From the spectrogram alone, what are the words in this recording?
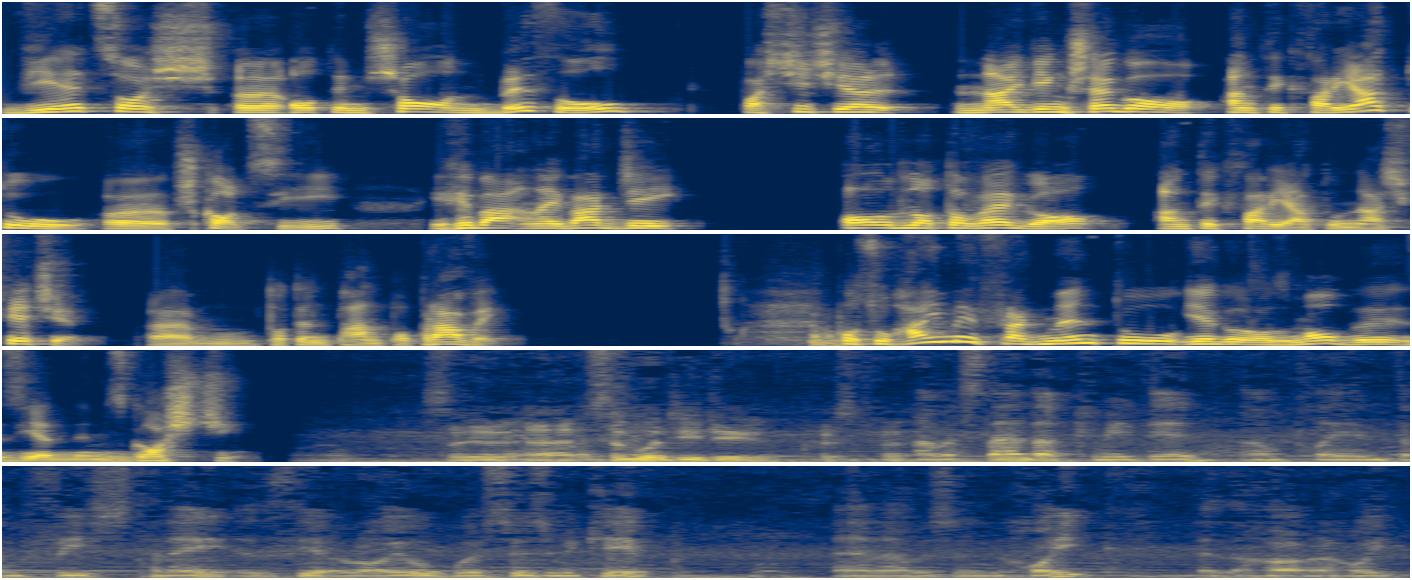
Wie coś e, o tym Sean Bithell, właściciel największego antykwariatu e, w Szkocji i chyba najbardziej odlotowego antykwariatu na świecie. To ten pan po prawej. Posłuchajmy fragmentu jego rozmowy z jednym z gości. So, uh, so what do you do, Christopher? I'm a stand-up comedian. I'm playing Dumfries tonight at the Theatre Royal with Susie McCabe, and I was in Hoyk at the Heart of Hoyk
